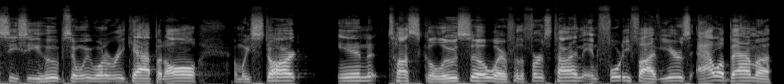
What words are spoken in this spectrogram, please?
SEC hoops, and we want to recap it all. And we start in Tuscaloosa, where for the first time in 45 years, Alabama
